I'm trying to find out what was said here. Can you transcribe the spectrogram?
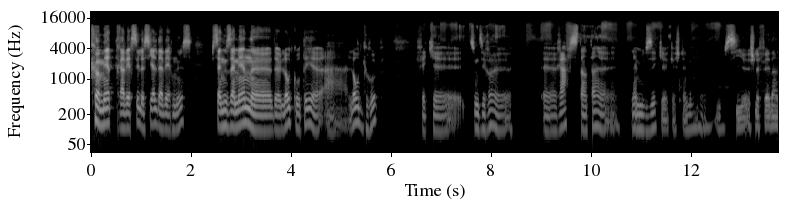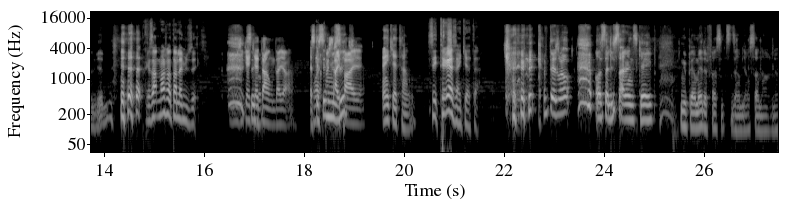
comète traverser le ciel d'Avernus. Puis ça nous amène euh, de l'autre côté euh, à l'autre groupe. Fait que tu me diras, euh, euh, Raph, si t'entends euh, la musique que je te mets, ou si euh, je le fais dans le vide. Présentement, j'entends de la musique. Musique bon. inquiétante d'ailleurs. Est-ce Ouais, que c'est Un une musique inquiétante? C'est très inquiétant. Comme toujours, on salue Sirenscape qui nous permet de faire ces petites ambiances sonores-là.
